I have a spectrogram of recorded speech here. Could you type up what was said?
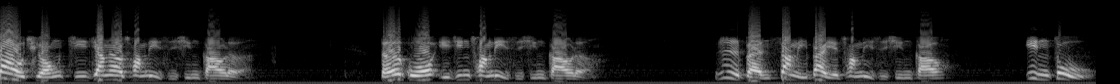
道琼即将要创历史新高了，德国已经创历史新高了，日本上礼拜也创历史新高，印度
